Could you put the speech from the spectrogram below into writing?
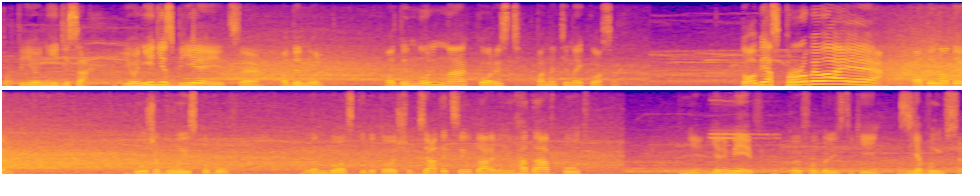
проти Іонідіса. Іонідіс б'є і це 1-0. 1-0 на користь Панатінайкоса. Тобіас пробиває 1-1. Дуже близько був Вранговський до того, щоб взяти цей удар. Він вгадав кут. Ні, Єремєєв, той футболіст, який з'явився.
